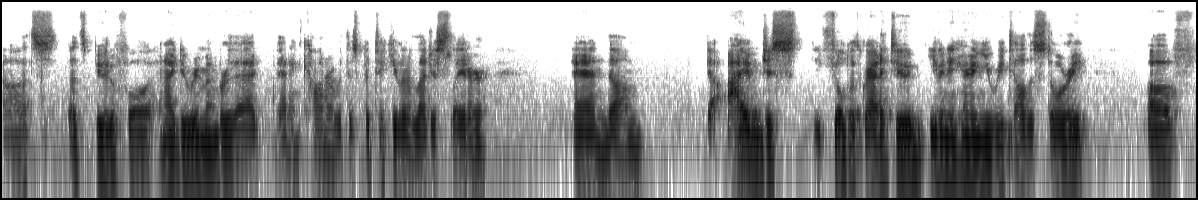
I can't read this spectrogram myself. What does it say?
Oh, that's that's beautiful, and I do remember that that encounter with this particular legislator, and um, I am just filled with gratitude, even in hearing you retell the story of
